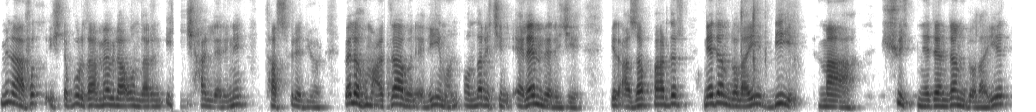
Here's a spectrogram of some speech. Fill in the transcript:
Münafık işte burada Mevla onların iç hallerini tasvir ediyor. Ve lehum azabun elimun. Onlar için elem verici bir azap vardır. Neden dolayı? Bi ma. Şu nedenden dolayı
